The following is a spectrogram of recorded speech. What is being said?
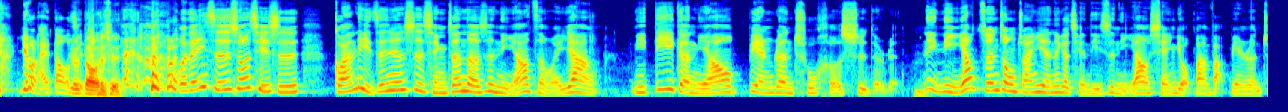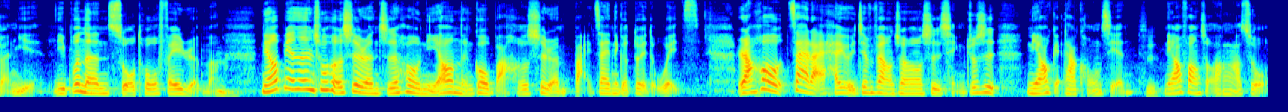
又来道歉，又道歉。我的意思是说，其实管理这件事情真的是你要怎么样？你第一个你要辨认出合适的人，你你要尊重专业，那个前提是你要先有办法辨认专业，你不能所托非人嘛。你要辨认出合适人之后，你要能够把合适人摆在那个对的位置，然后再来还有一件非常重要的事情，就是你要给他空间，你要放手让他做，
